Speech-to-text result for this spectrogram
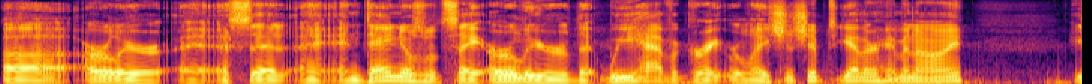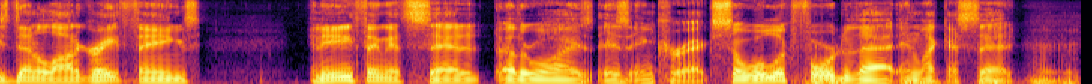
uh, earlier uh, said, and Daniels would say earlier that we have a great relationship together, him and I. He's done a lot of great things, and anything that's said otherwise is incorrect. So we'll look forward to that. And like I said,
